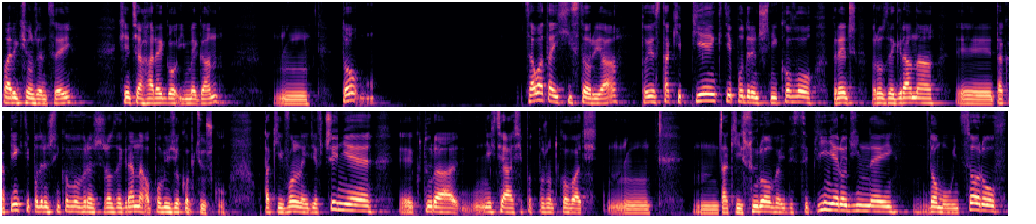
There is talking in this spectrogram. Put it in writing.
pary książęcej, księcia Harego i Meghan, ym, to cała ta historia to jest takie pięknie podręcznikowo wręcz rozegrana, yy, taka pięknie podręcznikowo wręcz rozegrana opowieść o Kopciuszku. O takiej wolnej dziewczynie, yy, która nie chciała się podporządkować yy, takiej surowej dyscyplinie rodzinnej, domu Windsorów,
